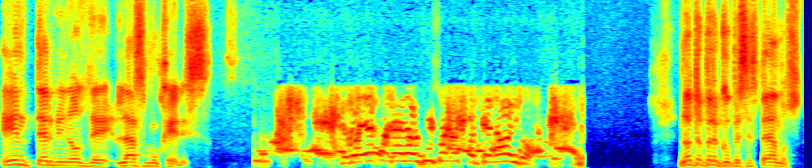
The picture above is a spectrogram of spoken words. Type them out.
en términos de las mujeres. voy a poner audífonos porque no oigo. No te preocupes, esperamos.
